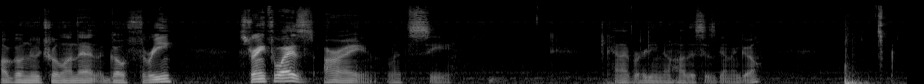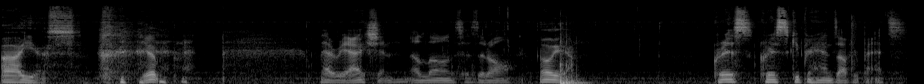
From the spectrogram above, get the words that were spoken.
I'll go neutral on that. Go three. Strength wise, all right. Let's see. Kind of already know how this is gonna go. Ah, yes. Yep. That reaction alone says it all. Oh yeah. Chris, Chris, keep your hands off your pants.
